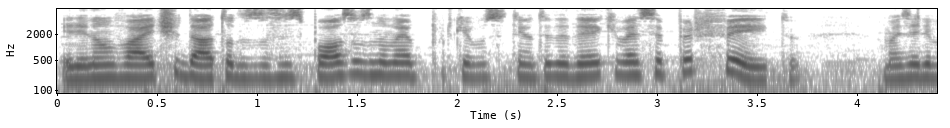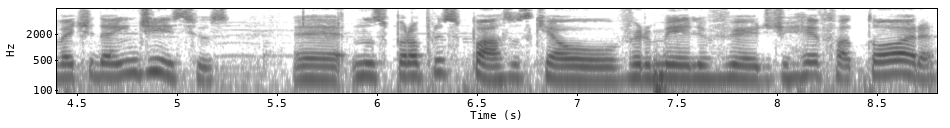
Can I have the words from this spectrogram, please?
Ele não vai te dar todas as respostas, não é porque você tem o TDD que vai ser perfeito, mas ele vai te dar indícios. É, nos próprios passos, que é o vermelho, verde, refatora,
